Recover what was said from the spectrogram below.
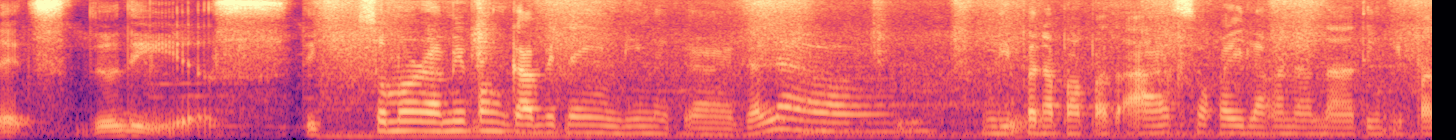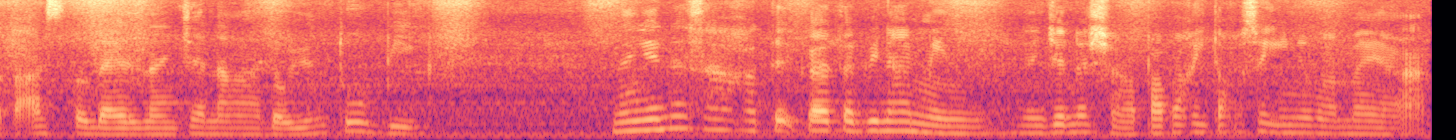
let's do this. So, marami pang gamit na hindi nagagalaw. Hindi pa napapataas. So, kailangan na natin ipataas to dahil nandyan na nga daw yung tubig. Nandiyan na sa kat- katabi namin. Nandiyan na siya. Papakita ko sa inyo mamaya.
